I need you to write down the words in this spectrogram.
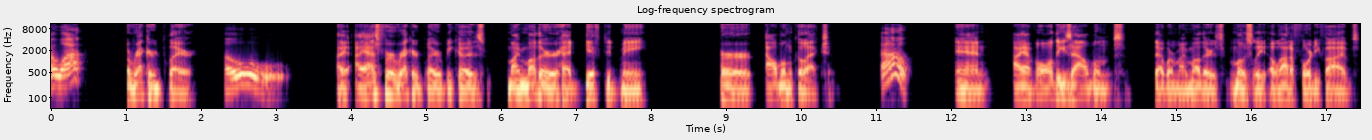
A what? A record player. Oh. I, I asked for a record player because my mother had gifted me her album collection. Oh. and I have all these albums that were my mother's, mostly a lot of 45s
